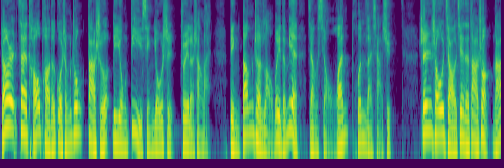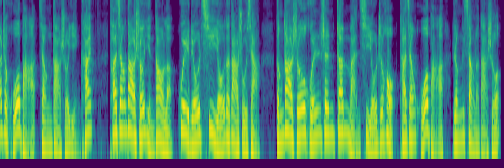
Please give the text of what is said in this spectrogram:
然而在逃跑的过程中，大蛇利用地形优势追了上来，并当着老魏的面将小欢吞了下去。身手矫健的大壮拿着火把将大蛇引开，他将大蛇引到了会流汽油的大树下。等大蛇浑身沾满汽油之后，他将火把扔向了大蛇，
